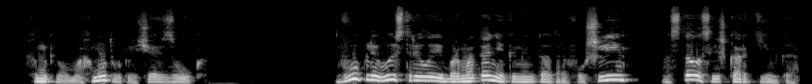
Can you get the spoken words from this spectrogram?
— хмыкнул Махмуд, выключая звук. Вопли, выстрелы и бормотание комментаторов ушли, осталась лишь картинка.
